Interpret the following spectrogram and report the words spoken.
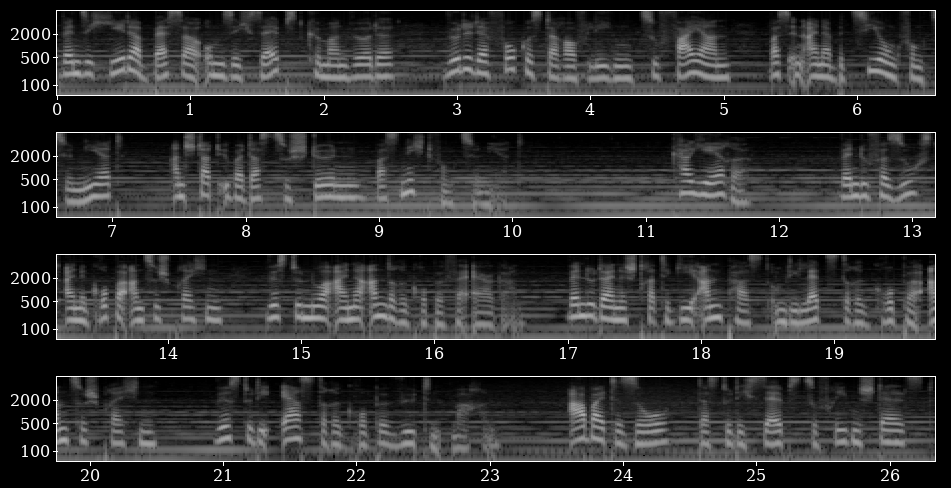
Wenn sich jeder besser um sich selbst kümmern würde, würde der Fokus darauf liegen, zu feiern, was in einer Beziehung funktioniert, anstatt über das zu stöhnen, was nicht funktioniert. Karriere. Wenn du versuchst, eine Gruppe anzusprechen, wirst du nur eine andere Gruppe verärgern. Wenn du deine Strategie anpasst, um die letztere Gruppe anzusprechen, wirst du die erstere Gruppe wütend machen. Arbeite so, dass du dich selbst zufriedenstellst,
